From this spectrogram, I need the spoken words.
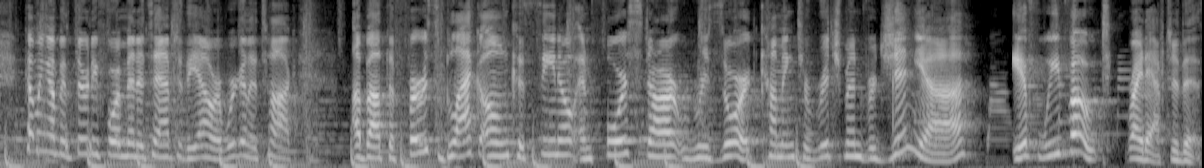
coming up in 34 minutes after the hour, we're going to talk about the first black owned casino and four star resort coming to Richmond, Virginia, if we vote, right after this.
